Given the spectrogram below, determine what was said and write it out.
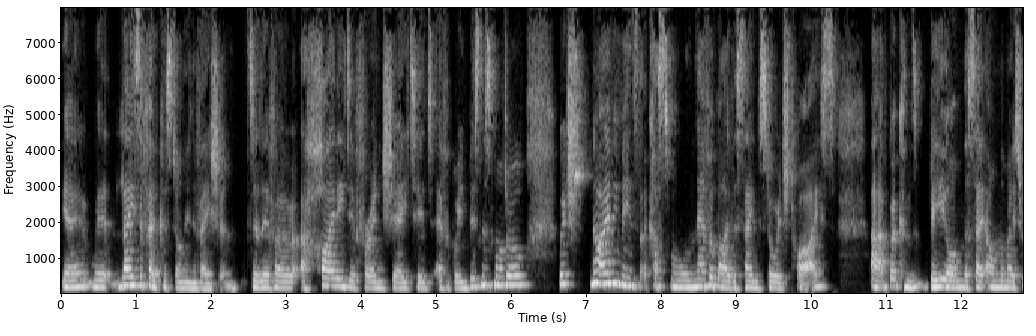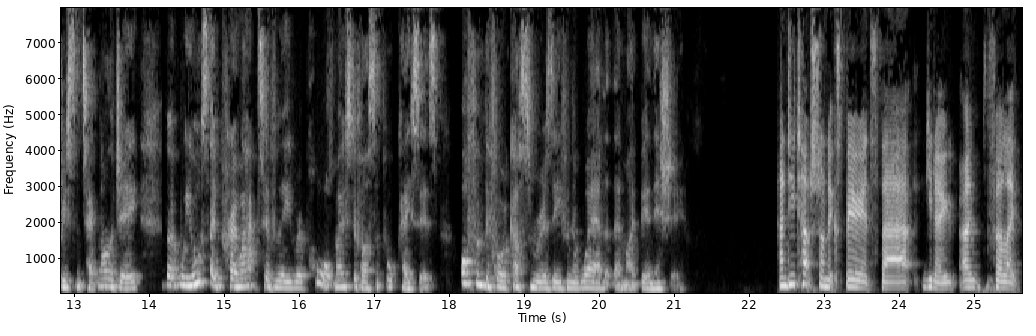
You know, we're laser focused on innovation, deliver a highly differentiated evergreen business model, which not only means that a customer will never buy the same storage twice, uh, but can be on the say on the most recent technology. But we also proactively report most of our support cases, often before a customer is even aware that there might be an issue. And you touched on experience there. You know, I feel like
